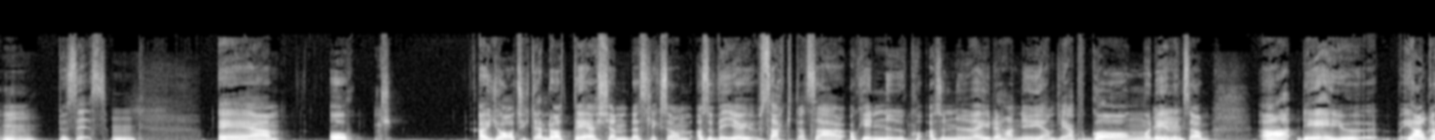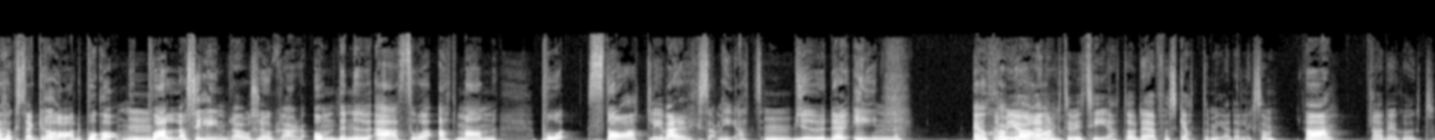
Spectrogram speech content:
Mm, precis. Eh, och ja, jag tyckte ändå att det kändes liksom, alltså vi har ju sagt att så här, okej nu, ko- alltså nu är ju den här nyandliga på gång och det är Mm. liksom, ja det är ju i allra högsta grad på gång Mm. på alla cylindrar och snurrar om det nu är så att man på statlig verksamhet Mm. bjuder in en schaman. men gör en aktivitet av det för skattemedel liksom. ja, Ja det är sjukt.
